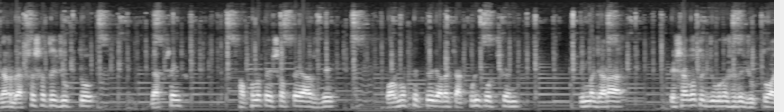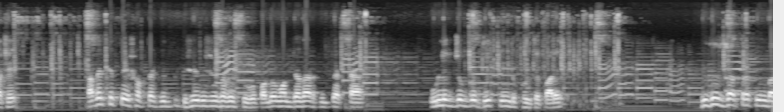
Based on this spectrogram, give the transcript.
যারা ব্যবসার সাথে যুক্ত, ব্যবসায়িক সফলতা এই সপ্তাহে আসবে। কর্মক্ষেত্রে যারা চাকরি করছেন কিংবা যারা পেশাগত জীবনের সাথে যুক্ত আছে, তাদের ক্ষেত্রে এই সপ্তাহে কিন্তু বিশেষ বিশেষভাবে শুভ। পদমর্যাদার কিন্তু একটা উল্লেখযোগ্য দিক কিন্তু খুলতে পারে। বিদেশ যাত্রা কিংবা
